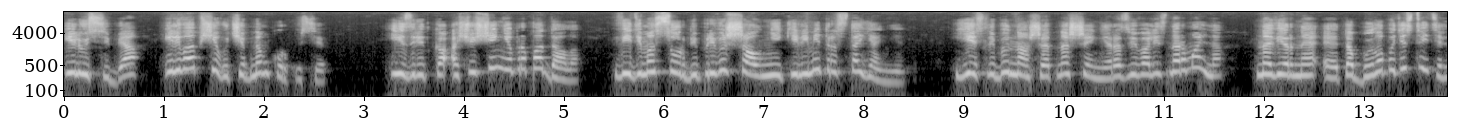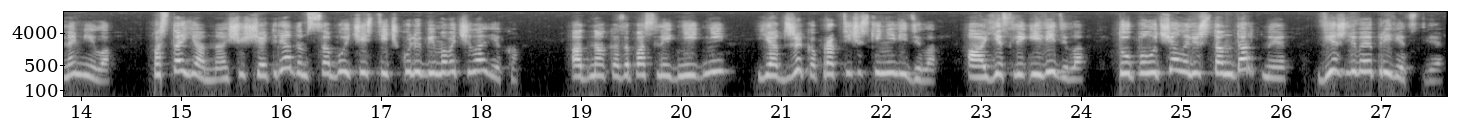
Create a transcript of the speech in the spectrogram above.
или у себя, или вообще в учебном корпусе. Изредка ощущение пропадало. Видимо, Сорби превышал некий лимит расстояния. Если бы наши отношения развивались нормально, наверное, это было бы действительно мило. Постоянно ощущать рядом с собой частичку любимого человека. Однако за последние дни я Джека практически не видела, а если и видела, то получала лишь стандартное вежливое приветствие.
